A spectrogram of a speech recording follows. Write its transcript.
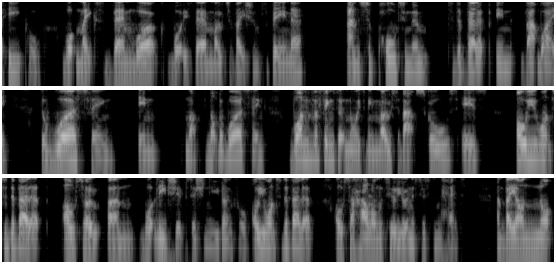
people, what makes them work, what is their motivation for being there, and supporting them to develop in that way. The worst thing in well, not the worst thing. One of the things that annoys me most about schools is, oh, you want to develop, Oh, so um, what leadership position are you going for? Oh, you want to develop? Oh, so how long until you're an assistant head? And they are not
